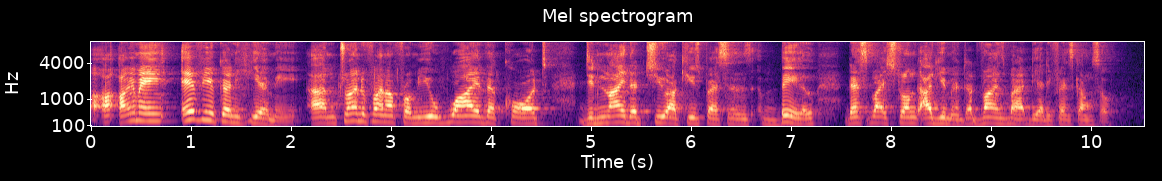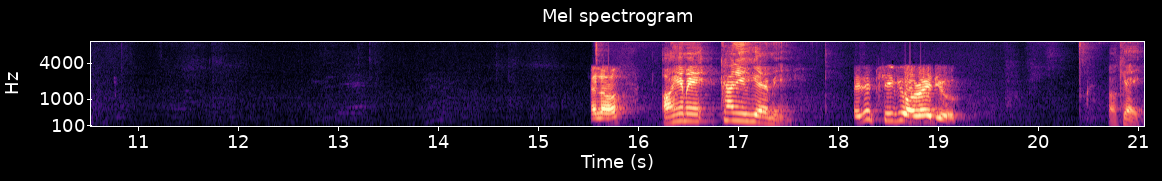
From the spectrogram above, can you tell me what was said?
Uh, I mean, if you can hear me, I'm trying to find out from you why the court denied the two accused persons bail despite strong argument advanced by their defense counsel. Hello? Ohime, can you hear me? Is it TV or radio? Okay,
